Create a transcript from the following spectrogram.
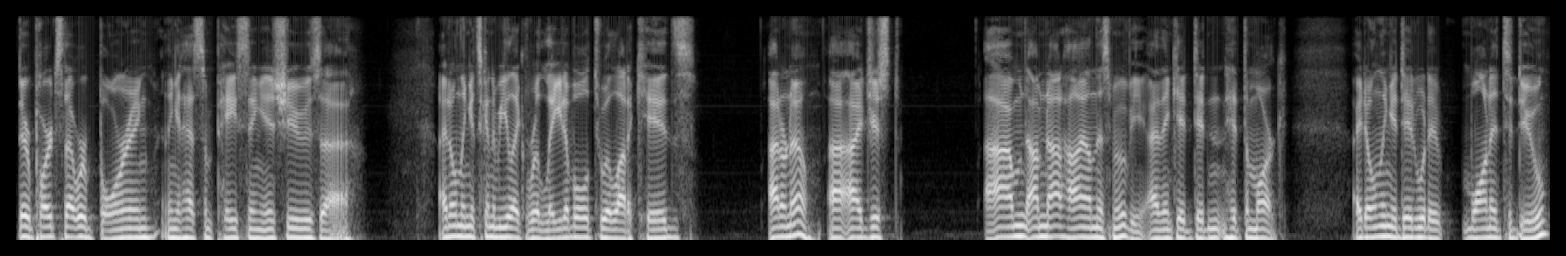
There are parts that were boring. I think it has some pacing issues. Uh, I don't think it's going to be like relatable to a lot of kids. I don't know. I, I just, I'm, I'm not high on this movie. I think it didn't hit the mark. I don't think it did what it wanted to do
